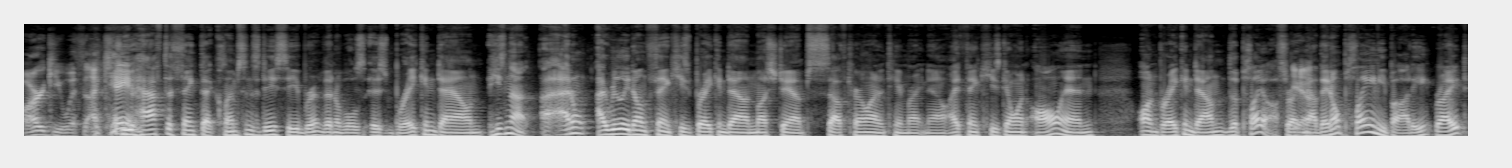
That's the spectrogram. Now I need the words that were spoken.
argue with it. I can't. You have to think that Clemson's DC Brent Venables is breaking down. He's not. I I don't. I really don't think he's breaking down Muschamp's South Carolina team right now. I think he's going all in on breaking down the playoffs right Yeah. now. They don't play anybody, right?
